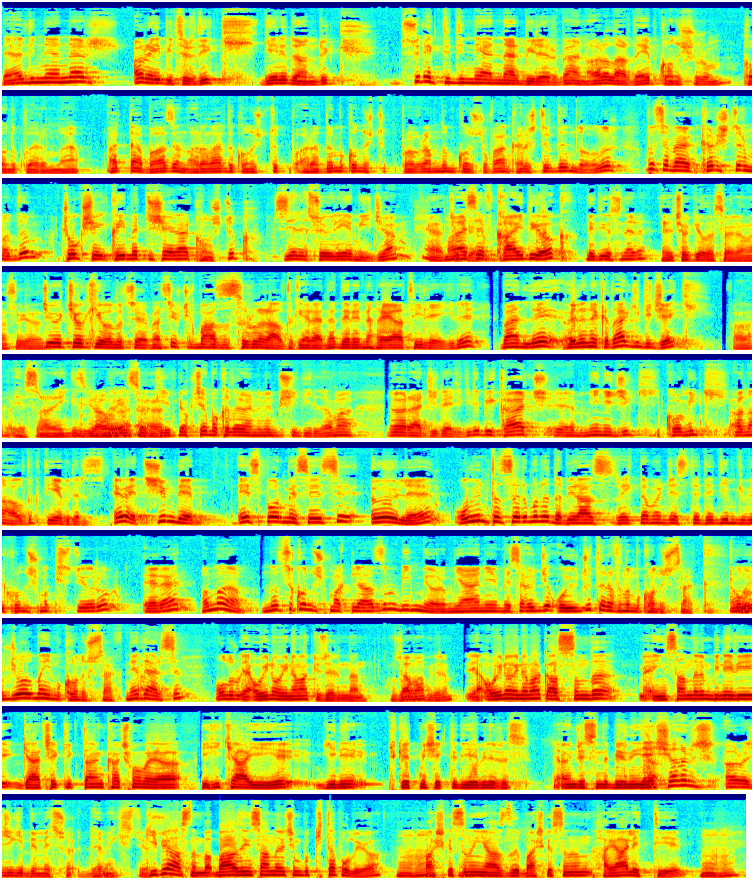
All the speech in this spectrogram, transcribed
Değerli dinleyenler, arayı bitirdik, geri döndük. Sürekli dinleyenler bilir. Ben aralarda hep konuşurum konuklarımla. Hatta bazen aralarda konuştuk, arada mı konuştuk, programda mı konuştuk falan karıştırdığım da olur. Bu sefer karıştırmadım. Çok şey, kıymetli şeyler konuştuk. Size de söyleyemeyeceğim. Evet, Maalesef kaydı yok. Ne diyorsun Eren? E, çok iyi olur söylemezsek. Evet. Çok, çok iyi olur söylemezsek. Çünkü bazı sırlar aldık Eren'den. Eren'in hayatıyla ilgili. Benle ölene kadar gidecek falan esrarengiz bir havaya sokayım. Evet. Yok canım o kadar önemli bir şey değildir ama öğrenciyle ilgili birkaç e, minicik komik ana aldık diyebiliriz. Evet şimdi Espor meselesi öyle. Oyun tasarımını da biraz reklam öncesi de dediğim gibi konuşmak istiyorum. Eren ama nasıl konuşmak lazım bilmiyorum. Yani mesela önce oyuncu tarafını mı konuşsak? Olur. Oyuncu olmayı mı konuşsak? Ne dersin? Olur. Ya oyun oynamak üzerinden o zaman tamam. gidelim. Ya oyun oynamak aslında insanların bir nevi gerçeklikten kaçma veya bir hikayeyi yeni tüketme şekli diyebiliriz. Ya öncesinde birinin ya- Deşarj aracı gibi mi demek istiyorsun? gibi aslında Ba- bazı insanlar için bu kitap oluyor. Başkasının yazdığı, başkasının hayal ettiği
